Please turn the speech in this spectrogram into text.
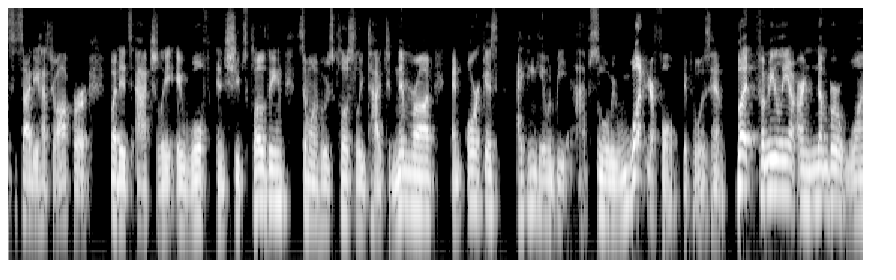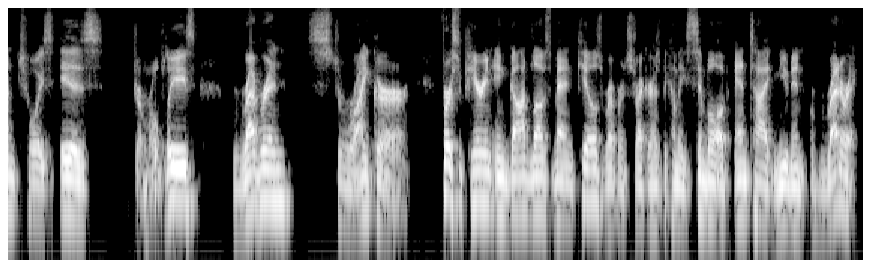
society has to offer, but it's actually a wolf in sheep's clothing, someone who's closely tied to Nimrod and Orchis. I think it would be absolutely wonderful if it was him. But Familia, our number one choice is drumroll please, Reverend Stryker. First appearing in God Loves, Man Kills, Reverend Stryker has become a symbol of anti mutant rhetoric.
